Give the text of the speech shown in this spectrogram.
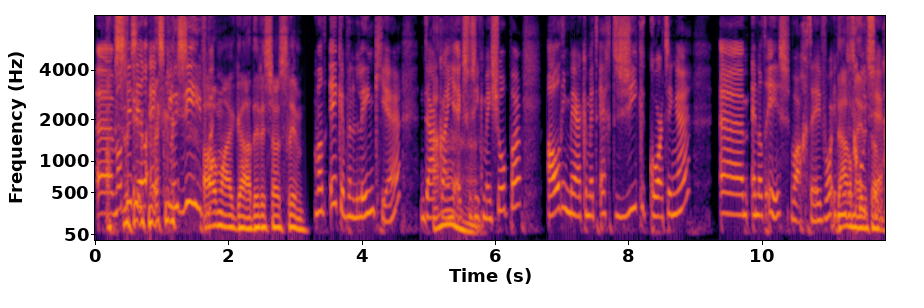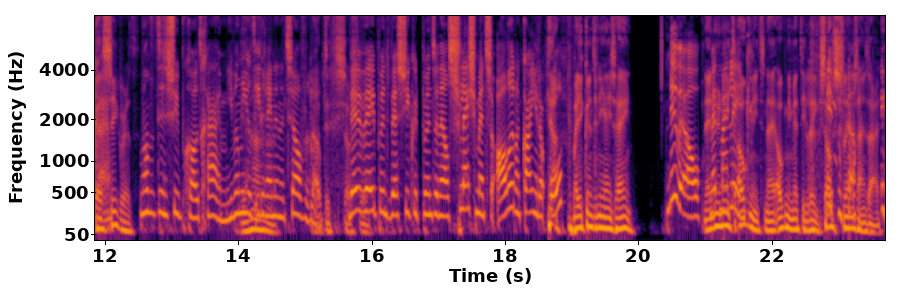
eh, want het is heel exclusief. Maar- Oh my god, dit is zo slim. Want ik heb een linkje. Daar kan je Ah. exclusief mee shoppen. Al die merken met echt zieke kortingen. Ehm, en dat is, wacht even hoor, ik Daarom moet het het goed ook zeggen. Best Secret. Want het is een super groot geheim. Je wil niet dat Ja. iedereen in hetzelfde Oh, loopt. dit is zo slim. www.bestsecret.nl slash met z'n allen. Dan kan je Ja, erop. maar je kunt er niet eens heen. Nu wel, Nee, met nu mijn niet, link. ook niet. Nee, ook niet met die link. Zo slim zijn zij.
